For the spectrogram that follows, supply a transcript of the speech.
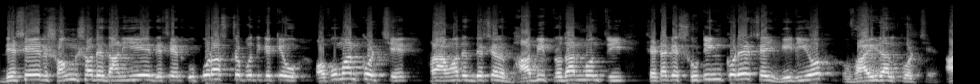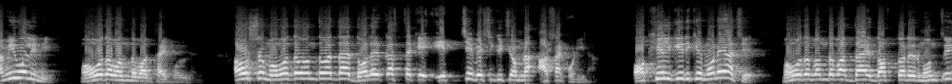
দেশের সংসদে দাঁড়িয়ে দেশের উপরাষ্ট্রপতিকে কেউ অপমান করছে আর আমাদের দেশের ভাবি প্রধানমন্ত্রী সেটাকে শুটিং করে সেই ভিডিও ভাইরাল করছে আমি বলিনি মমতা বন্দ্যোপাধ্যায় বললেন অবশ্য মমতা বন্দ্যোপাধ্যায় দলের কাছ থেকে এর চেয়ে বেশি কিছু আমরা আশা করি না। অখিল গিরিকে মনে আছে? মমতা বন্দ্যোপাধ্যায় দপ্তরের মন্ত্রী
